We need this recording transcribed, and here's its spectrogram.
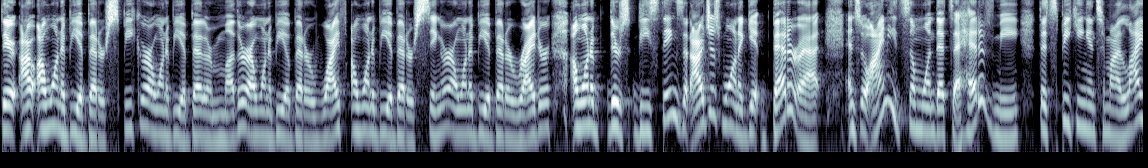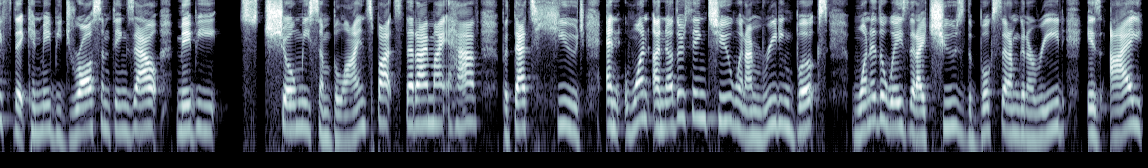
There, I, I want to be a better speaker. I want to be a better mother. I want to be a better wife. I want to be a better singer. I want to be a better writer. I want to. There's these things that I just want to get better at, and so I need someone that's ahead of me that's speaking into my life that can maybe draw some things out, maybe show me some blind spots that I might have, but that's huge. And one another thing too, when I'm reading books, one of the ways that I choose the books that I'm going to read is I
